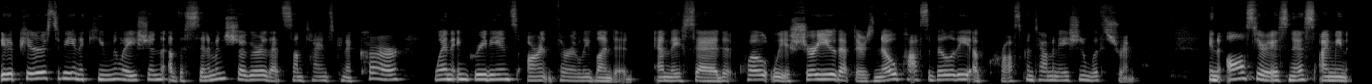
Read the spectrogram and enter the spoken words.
it appears to be an accumulation of the cinnamon sugar that sometimes can occur when ingredients aren't thoroughly blended. And they said, quote, we assure you that there's no possibility of cross-contamination with shrimp. In all seriousness, I mean,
